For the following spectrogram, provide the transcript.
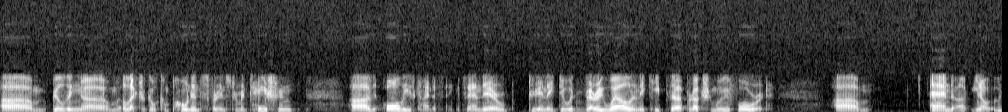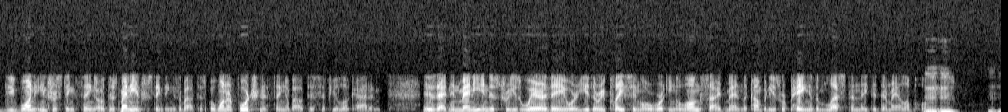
um, building um, electrical components for instrumentation, uh, all these kind of things. And they're and they do it very well, and they keep the production moving forward. Um, and uh, you know, the one interesting thing, oh, there's many interesting things about this, but one unfortunate thing about this, if you look at it, is that in many industries where they were either replacing or working alongside men, the companies were paying them less than they did their male employees. Mm-hmm. Mm-hmm.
